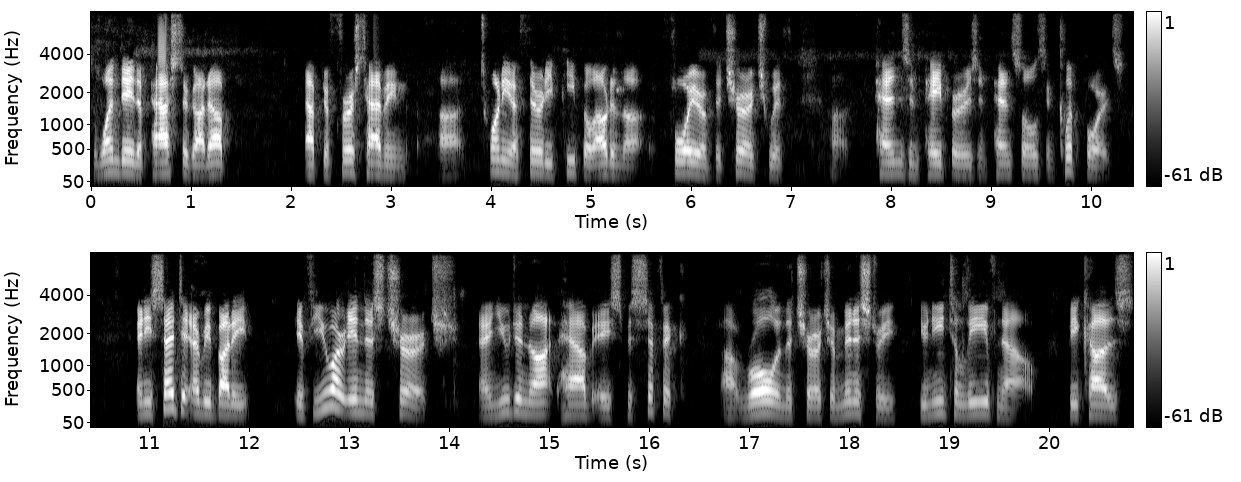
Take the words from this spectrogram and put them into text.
One day, the pastor got up after first having uh, 20 or 30 people out in the foyer of the church with uh, pens and papers and pencils and clipboards. And he said to everybody, if you are in this church and you do not have a specific uh, role in the church, a ministry, you need to leave now because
